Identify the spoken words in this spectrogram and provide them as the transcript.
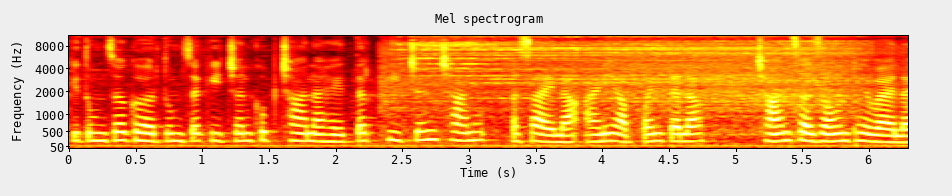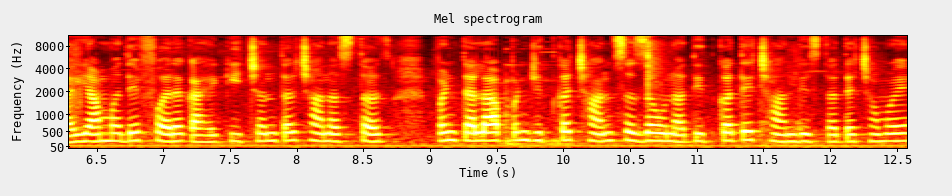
की तुमचं घर तुमचं किचन खूप छान आहे. तर किचन छान असायला आणि आपण त्याला छान सजावून ठेवायला. यामध्ये फरक आहे. किचन तर छान असतंच पण त्याला आपण जितकं छान सजवू ना तितकं ते छान दिसतं. त्याच्यामुळे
